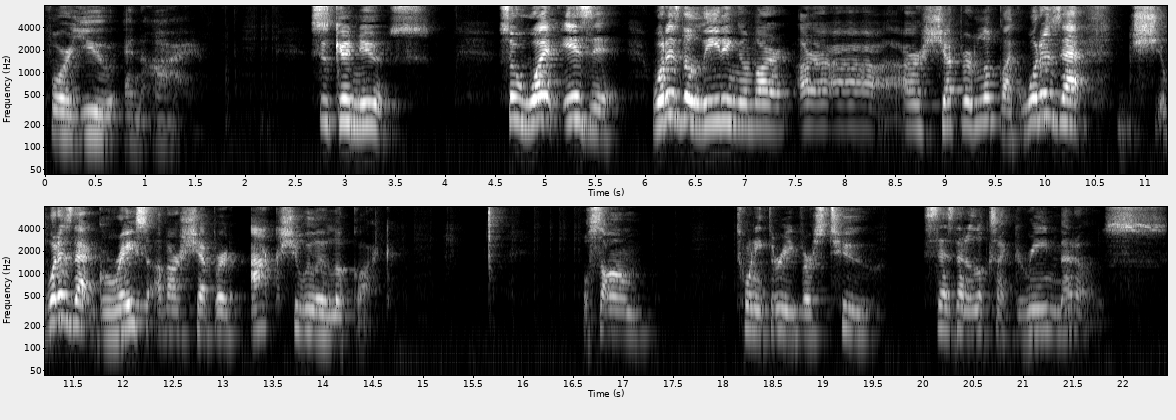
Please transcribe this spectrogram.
for you and I. This is good news. So, what is it? What does the leading of our, our, our shepherd look like? What does that what does that grace of our shepherd actually look like? Well, Psalm 23, verse 2 says that it looks like green meadows.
